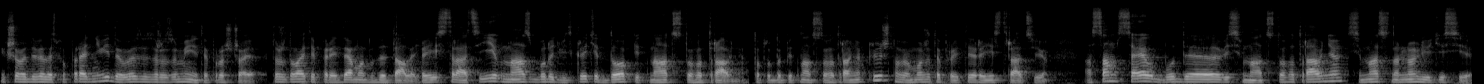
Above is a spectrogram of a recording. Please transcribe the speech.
Якщо ви дивились попереднє відео, ви зрозумієте про що я. Тож давайте перейдемо до деталей. Реєстрації в нас будуть відкриті до 15 травня. Тобто до 15 травня включно ви можете пройти реєстрацію. А сам сейл буде 18 травня, 17.00 UTC.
